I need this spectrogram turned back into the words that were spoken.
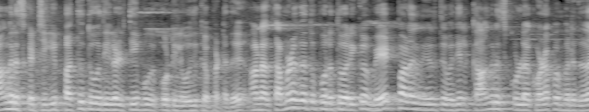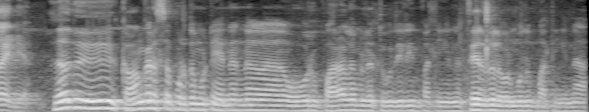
காங்கிரஸ் கட்சிக்கு பத்து தொகுதிகள் திமுக கூட்டணியில் ஒதுக்கப்பட்டது. ஆனால் தமிழகத்தை பொறுத்த வரைக்கும் வேட்பாளர் நிறுத்துவதில் காங்கிரஸுக்குள்ள குழப்பம் இருந்ததா இல்லையா? அதாவது காங்கிரஸை பொறுத்த மட்டும் என்னென்னா ஒவ்வொரு பாராளுமன்ற தொகுதியிலையும் பார்த்தீங்கன்னா தேர்தல் வரும்போதும் பார்த்தீங்கன்னா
